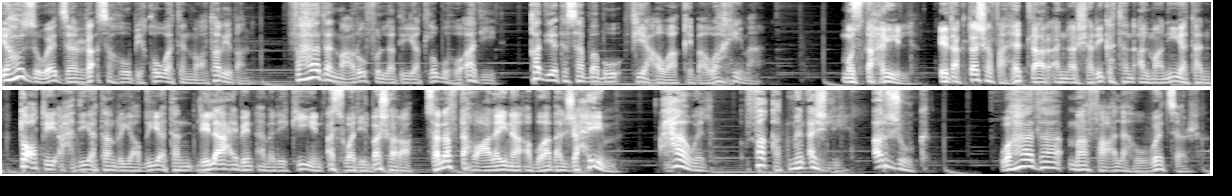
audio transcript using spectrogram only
يهز ويتزر رأسه بقوة معترضا فهذا المعروف الذي يطلبه أدي قد يتسبب في عواقب وخيمة. مستحيل. إذا اكتشف هتلر أن شركة ألمانية تعطي أحذية رياضية للاعب أمريكي أسود البشرة سنفتح علينا أبواب الجحيم. حاول فقط من أجلي. أرجوك. وهذا ما فعله ويتزر.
